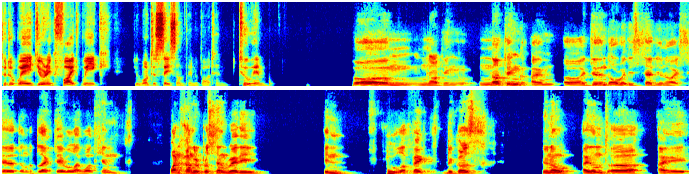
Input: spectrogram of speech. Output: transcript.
to the way during fight week? You want to say something about him to him? Um, nothing, nothing. I'm. Uh, I didn't already said. You know, I said it on the black table. I want him, one hundred percent ready, in full effect because, you know, I don't. Uh, I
